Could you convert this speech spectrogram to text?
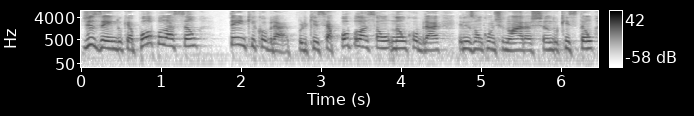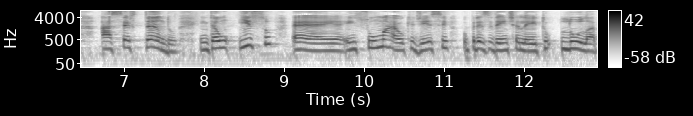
dizendo que a população tem que cobrar, porque se a população não cobrar, eles vão continuar achando que estão acertando. Então, isso, é, em suma, é o que disse o presidente eleito Lula.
